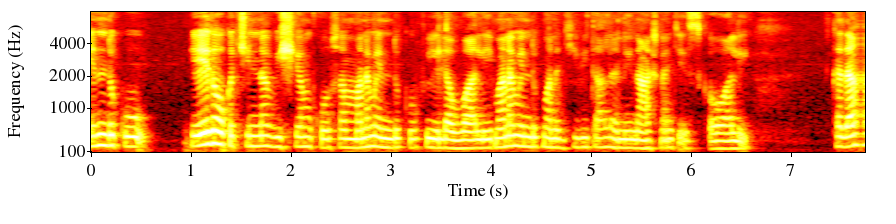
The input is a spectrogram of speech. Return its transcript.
ఎందుకు? ఏదో ఒక చిన్న విషయం కోసం మనం ఎందుకు ఫీల్ అవ్వాలి? మనం ఎందుకు మన జీవితాలని నాశనం చేసుకోవాలి? కదా?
